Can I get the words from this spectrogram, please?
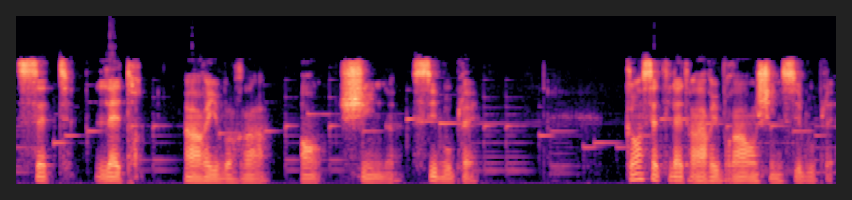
cette lettre arrivera en Chine, s'il vous plaît? Quand cette lettre arrivera en Chine, s'il vous plaît.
